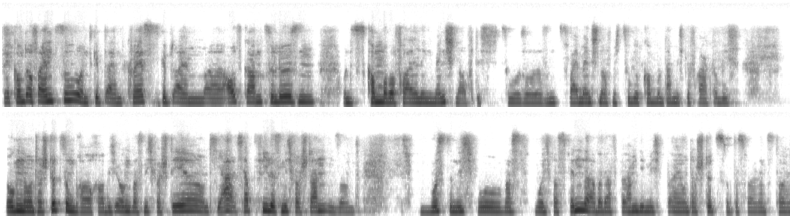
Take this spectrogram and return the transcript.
der kommt auf einen zu und gibt einem Quests, gibt einem äh, Aufgaben zu lösen. Und es kommen aber vor allen Dingen Menschen auf dich zu. So, da sind zwei Menschen auf mich zugekommen und haben mich gefragt, ob ich irgendeine Unterstützung brauche, ob ich irgendwas nicht verstehe. Und ja, ich habe vieles nicht verstanden. So, und ich wusste nicht, wo, was, wo ich was finde, aber dafür haben die mich bei unterstützt. Und das war ganz toll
